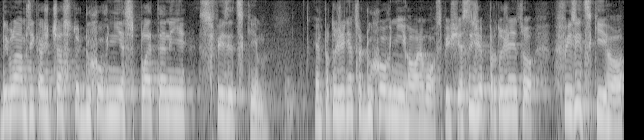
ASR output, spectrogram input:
Bible nám říká, že často duchovní je spletený s fyzickým. Jen protože něco duchovního, nebo spíš, jestliže protože něco fyzického,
